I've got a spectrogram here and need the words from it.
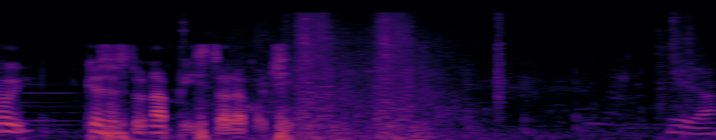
Uy, ¿qué es esto? Una pistola cochina. Mira.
